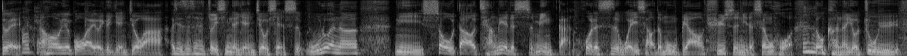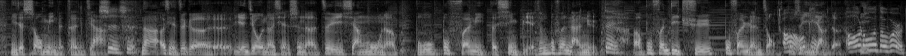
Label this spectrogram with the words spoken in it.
对，OK。然后因为国外有一个研究啊，而且这是最新的研究显示，无论呢你受到强烈的使命感，或者是微小的目标驱使你的生活。都可能有助于你的寿命的增加。是是。那而且这个研究呢显示呢，这一项目呢不不分你的性别，就是不分男女。对。呃，不分地区，不分人种，都是一样的。All over the world。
